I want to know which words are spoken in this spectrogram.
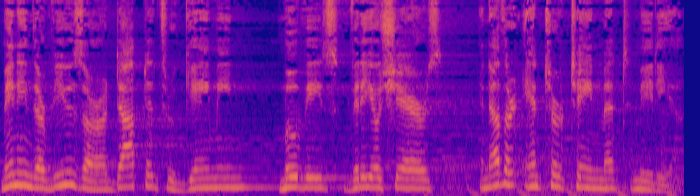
meaning their views are adopted through gaming, movies, video shares, and other entertainment media.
